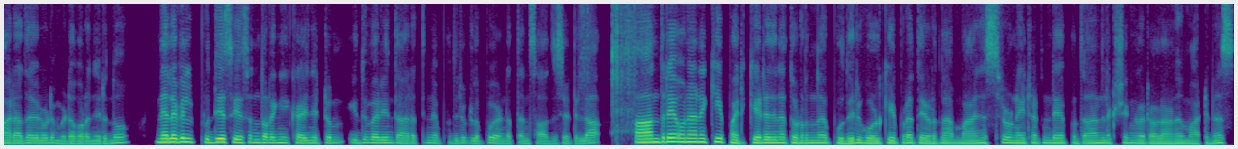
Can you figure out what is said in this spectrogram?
ആരാധകരോടും വിട പറഞ്ഞിരുന്നു. നിലവിൽ പുതിയ സീസൺ തുടങ്ങിക്കഴിഞ്ഞിട്ടും ഇതുവരെയും താരത്തിന് പുതിയൊരു ക്ലബ്ബ് കണ്ടെത്താൻ സാധിച്ചിട്ടില്ല. ആന്ധ്രേ ഒനാനയ്ക്ക് പരിക്കേറ്റതിനെ തുടർന്ന് പുതിയൊരു ഗോൾ കീപ്പറെ തേടുന്ന മാഞ്ചസ്റ്റർ യുണൈറ്റഡിന്റെ പ്രധാന ലക്ഷ്യങ്ങളിലൊരാളാണ് മാർട്ടിനസ്.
